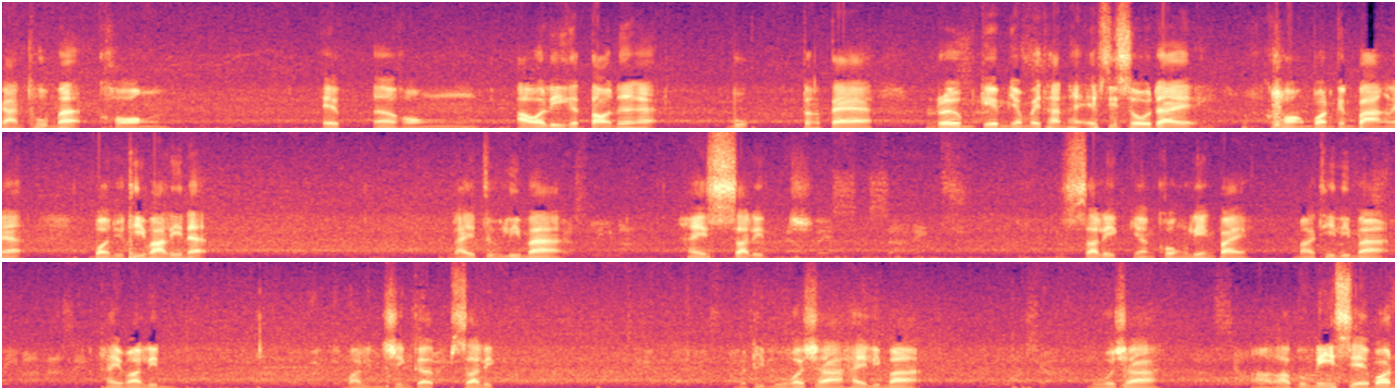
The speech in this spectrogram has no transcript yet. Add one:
การทุ่มะของเอฟเอ่อของอัลอาลีกันต่อเนื่องฮะบุกตั้งแต่ เริ่มเกมยังไม่ทันให้เอฟซีโซได้ครองบอลกันบ้างเลยฮะบอลอยู่ที่มารินะไหลถึงลิมาให้ซาลิดซาลิกยังคงเลี้ยงไปมาที่ลิมาให้มาลิน มาลินชิงกับซาลิกมาที่มูวาชาให้ลิมามูวาชาอ่าครับลูกนี้เสียบอล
